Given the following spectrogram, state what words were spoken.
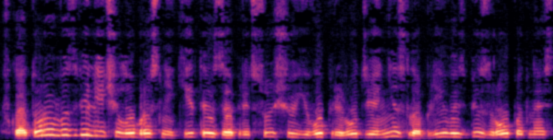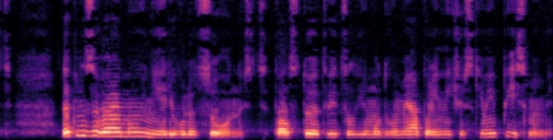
в котором возвеличил образ Никиты за присущую его природе незлобливость, безропотность, так называемую нереволюционность. Толстой ответил ему двумя полемическими письмами.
